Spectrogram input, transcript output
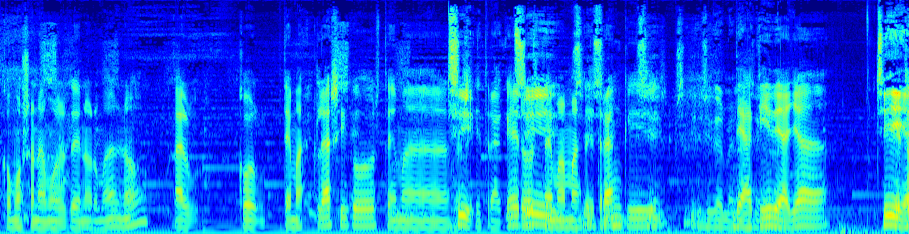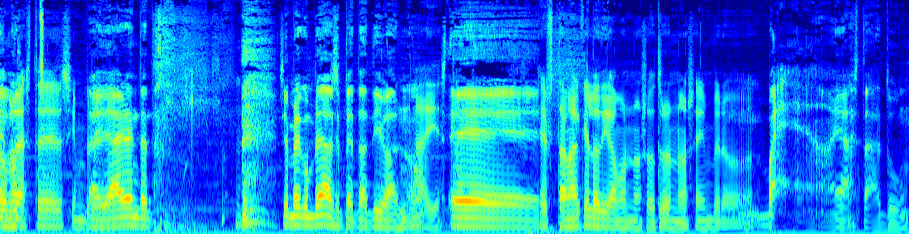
como sonamos de normal, ¿no? Con temas clásicos, temas Sí, así traqueros, sí, temas más sí, de tranqui, de aquí, de allá. Sí, Ghetto hemos- Blaster siempre... La idea era intentar. Siempre cumplir las expectativas, ¿no? Ahí está. Eh, Está mal que lo digamos nosotros, no sé, pero... Bueno, ya está, tú.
